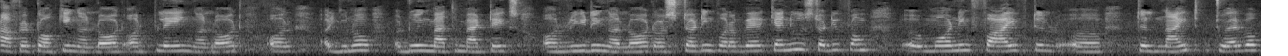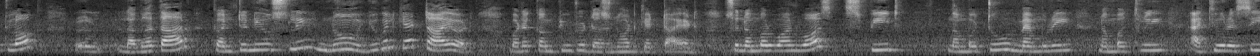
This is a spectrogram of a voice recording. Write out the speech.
after talking a lot or playing a lot or uh, you know doing mathematics or reading a lot or studying for a where can you study from uh, morning 5 till uh, till night 12 o'clock? Uh, lagatar continuously? No you will get tired. But a computer does not get tired. So number 1 was speed number 2 memory number 3 accuracy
